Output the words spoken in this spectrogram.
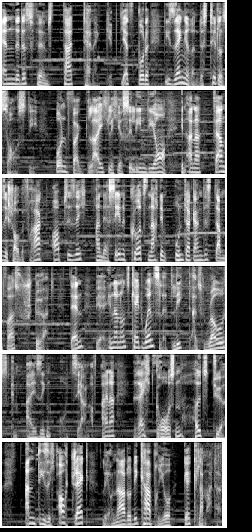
Ende des Films Titanic gibt. Jetzt wurde die Sängerin des Titelsongs, die unvergleichliche Celine Dion, in einer Fernsehshow gefragt, ob sie sich an der Szene kurz nach dem Untergang des Dampfers stört. Denn wir erinnern uns, Kate Winslet liegt als Rose im eisigen Ozean auf einer recht großen Holztür, an die sich auch Jack Leonardo DiCaprio geklammert hat.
